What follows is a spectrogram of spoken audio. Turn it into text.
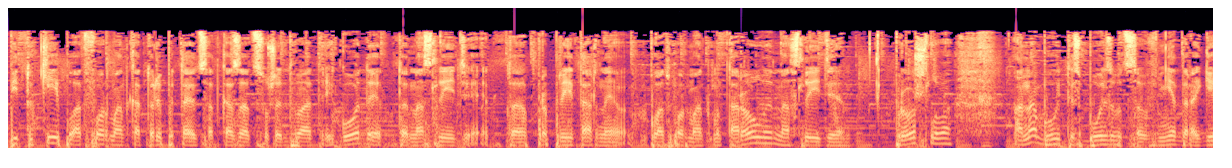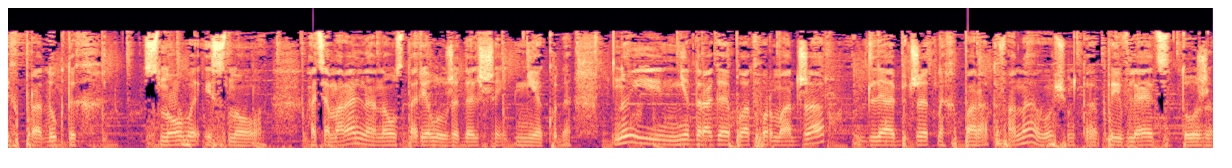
P2K платформа, от которой пытаются отказаться уже 2-3 года, это наследие, это проприетарная платформа от Motorola, наследие прошлого, она будет использоваться в недорогих продуктах снова и снова. Хотя морально она устарела уже дальше некуда. Ну и недорогая платформа Ajar для бюджетных аппаратов, она, в общем-то, появляется тоже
